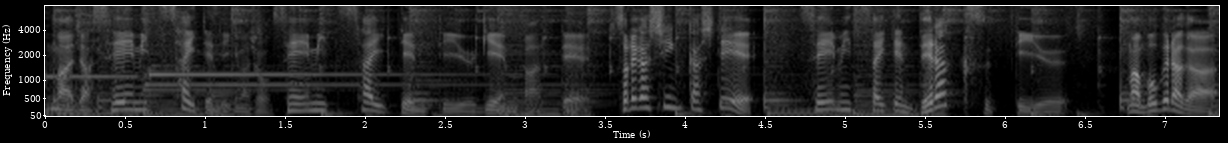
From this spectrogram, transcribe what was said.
まあじゃあ精密採点でいきましょう。精密採点っていうゲームがあってそれが進化して精密採点デラックスっていうまあ僕らが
